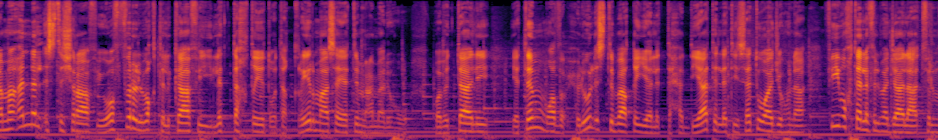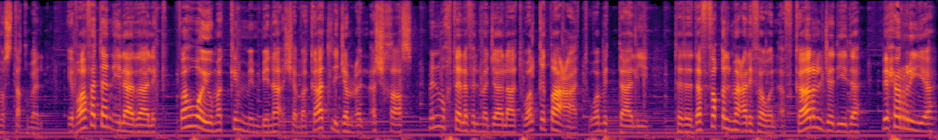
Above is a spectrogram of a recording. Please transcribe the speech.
كما أن الاستشراف يوفر الوقت الكافي للتخطيط وتقرير ما سيتم عمله وبالتالي يتم وضع حلول استباقية للتحديات التي ستواجهنا في مختلف المجالات في المستقبل. إضافة إلى ذلك فهو يمكن من بناء شبكات لجمع الأشخاص من مختلف المجالات والقطاعات وبالتالي تتدفق المعرفة والأفكار الجديدة بحرية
